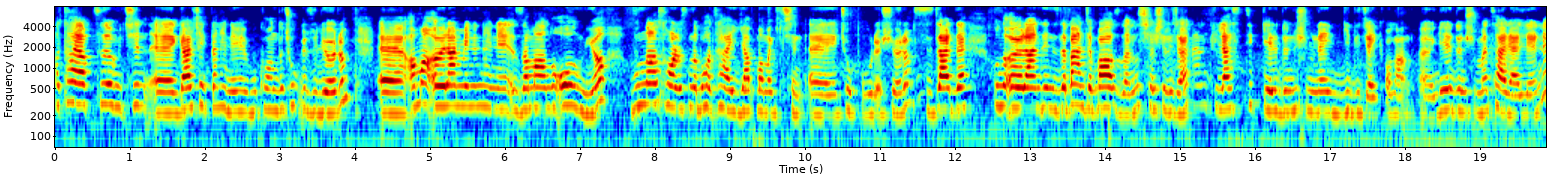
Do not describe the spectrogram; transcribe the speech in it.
Hata yaptığım için e, gerçekten hani bu konuda çok üzülüyorum. E, ama öğrenmenin hani zamanı olmuyor. Bundan sonrasında bu hatayı yapmamak için e, çok uğraşıyorum. Sizler de bunu öğrendiğinizde bence bazılarınız şaşıracak. Ben plastik geri dönüşümüne gidecek olan e, geri dönüşüm materyallerini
